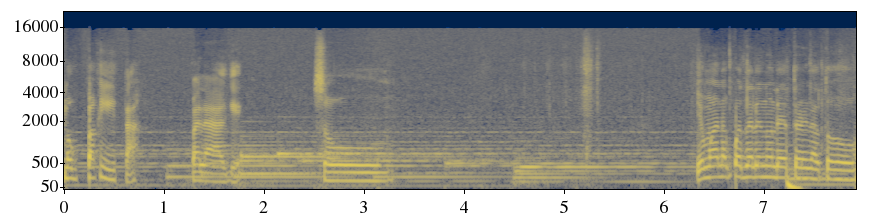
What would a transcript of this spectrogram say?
magpakita palagi? So, yung mga nagpadala ng letter na to,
